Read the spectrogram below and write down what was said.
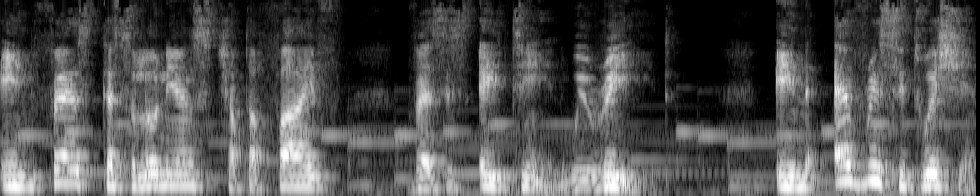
In 1 Thessalonians chapter 5, verses 18, we read, In every situation,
